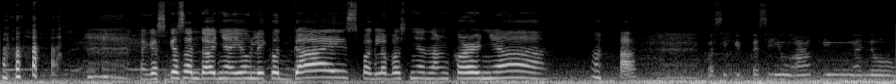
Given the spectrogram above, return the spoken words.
Nagasgasan daw niya yung likod guys. Paglabas niya ng car niya. Masikip kasi yung aking ano,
